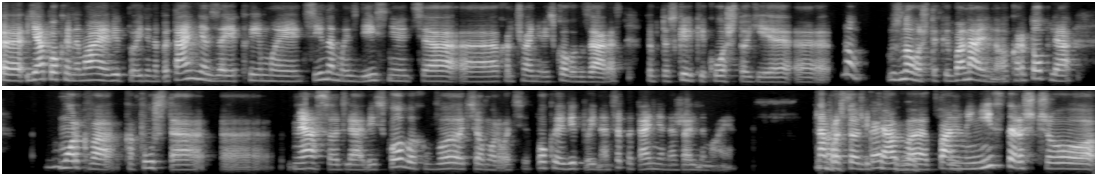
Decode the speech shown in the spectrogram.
Е, Я поки не маю відповіді на питання, за якими цінами здійснюється е, харчування військових зараз. Тобто, скільки коштує, е, ну знову ж таки, банально картопля, морква, капуста, м'ясо для військових в цьому році. Поки відповідь на це питання, на жаль, немає. Нам А просто обіцяв пан міністр, що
